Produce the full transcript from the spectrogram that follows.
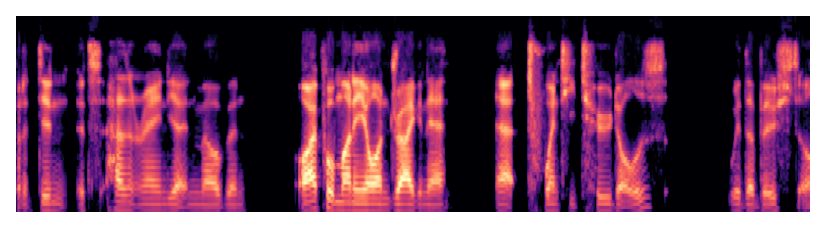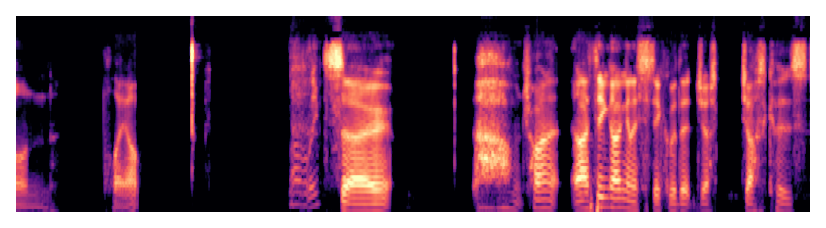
but it didn't. It hasn't rained yet in Melbourne. I put money on Dragonet at twenty two dollars with a boost on PlayUp. Lovely. So I'm trying to. I think I'm going to stick with it just just because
